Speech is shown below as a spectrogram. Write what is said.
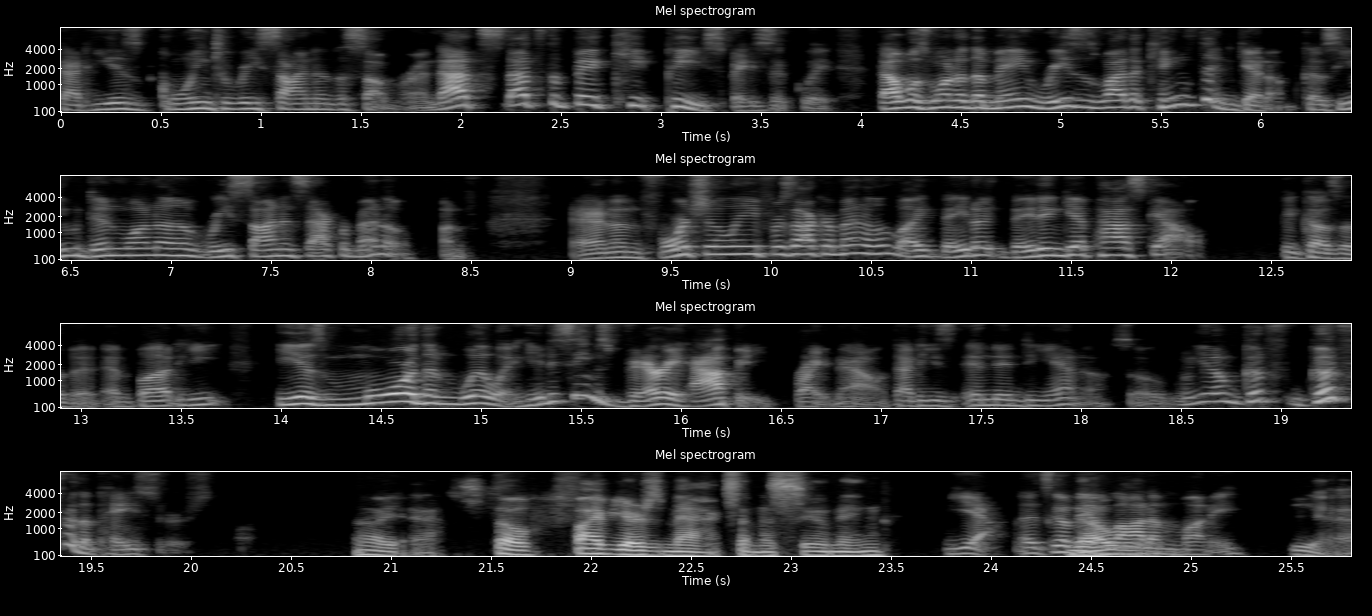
that he is going to resign in the summer. And that's that's the big key piece basically. That was one of the main reasons why the Kings didn't get him because he didn't want to resign in Sacramento. And unfortunately for Sacramento, like they they didn't get Pascal because of it. And but he he is more than willing. He just seems very happy right now that he's in Indiana. So you know, good good for the Pacers. Oh yeah. So five years max, I'm assuming. Yeah, it's gonna be no. a lot of money. Yeah.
